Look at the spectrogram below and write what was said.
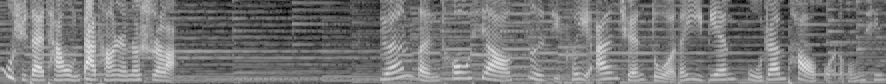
不许再谈我们大唐人的事了。原本偷笑自己可以安全躲在一边不沾炮火的红星，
